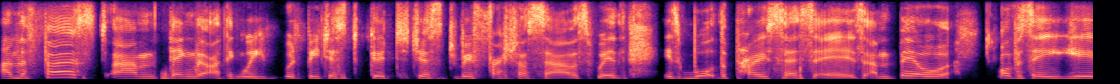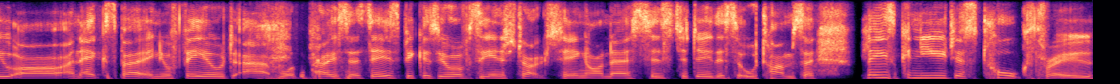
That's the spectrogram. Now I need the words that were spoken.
And the first um, thing that I think we would be just good to just refresh ourselves with is what the process is. And Bill, obviously you are an expert expert in your field at what the process is because you're obviously instructing our nurses to do this at all times. So please, can you just talk through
